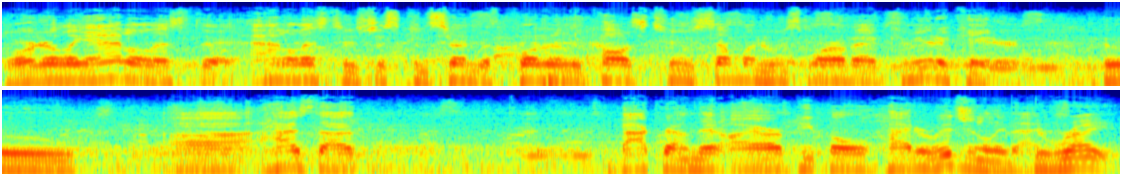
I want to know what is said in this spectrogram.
quarterly analyst, the analyst who's just concerned with quarterly calls, to someone who's more of a communicator who uh, has that background that IR people had originally. Back. You're right.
